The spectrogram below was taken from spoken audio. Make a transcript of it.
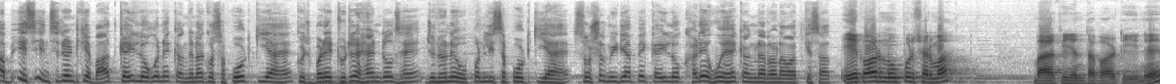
अब इस इंसिडेंट के बाद कई लोगों ने कंगना को सपोर्ट किया है। कुछ बड़े ट्विटर हैंडल्स हैं जिन्होंने ओपनली सपोर्ट किया है। सोशल मीडिया पे कई लोग खड़े हुए हैं कंगना रनावत के साथ। एक और नूपुर शर्मा भारतीय जनता पार्टी ने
